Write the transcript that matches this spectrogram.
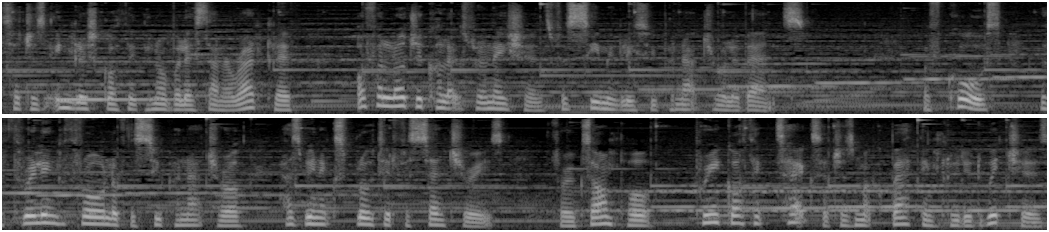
such as English Gothic novelist Anna Radcliffe, offer logical explanations for seemingly supernatural events. Of course, the thrilling thrall of the supernatural has been exploited for centuries. For example, pre Gothic texts such as Macbeth included witches,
